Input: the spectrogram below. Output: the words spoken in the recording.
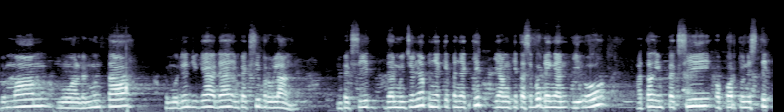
demam, mual dan muntah. Kemudian juga ada infeksi berulang. Infeksi dan munculnya penyakit-penyakit yang kita sebut dengan IO atau infeksi oportunistik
